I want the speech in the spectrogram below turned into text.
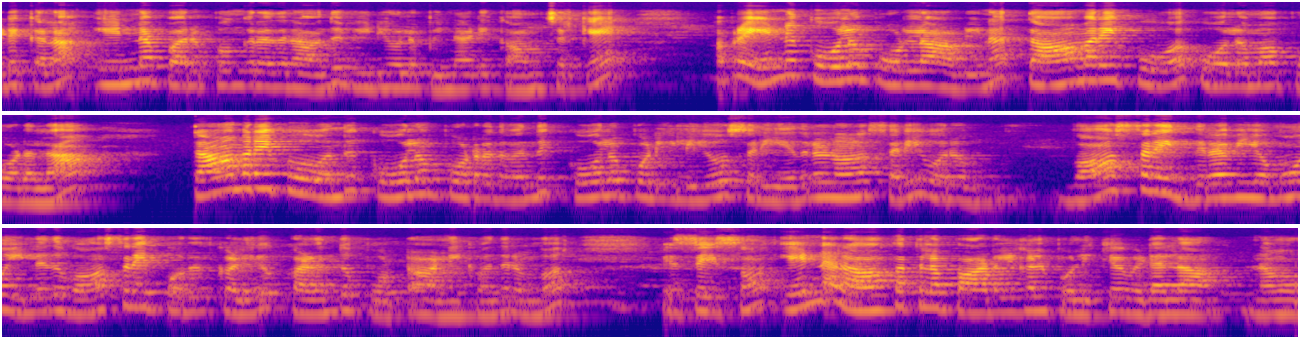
எடுக்கலாம். என்ன பருப்புங்கிறத நான் வந்து வீடியோவில் பின்னாடி காமிச்சிருக்கேன். அப்புறம் என்ன கோலம் போடலாம் அப்படின்னா தாமரை பூவை கோலமாக போடலாம். தாமரை பூ வந்து கோலம் போடுறது வந்து கோலப்பொடியிலையோ சரி எதுலனாலும் சரி ஒரு வாசனை திரவியமோ இல்லது வாசனை பொருட்களையோ கலந்து போட்டோம் அன்னைக்கு வந்து ரொம்ப விசேஷம். என்ன ராகத்துல பாடல்கள் பொழிக்க விடலாம்? நம்ம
